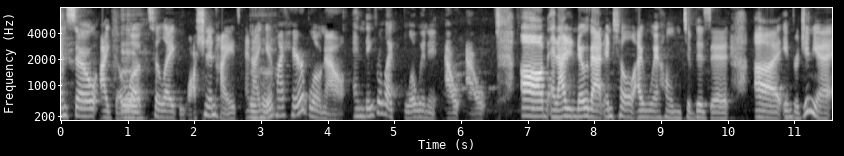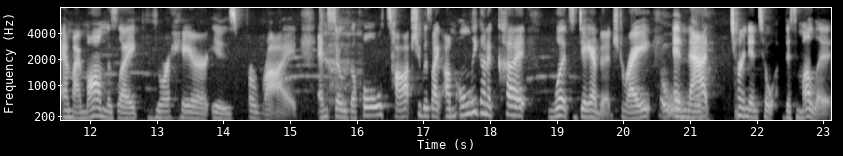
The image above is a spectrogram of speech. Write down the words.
And so I go mm. up to like Washington Heights and mm-hmm. I get my hair blown out and they were like blowing it out out. Um, and I didn't know that until I went home to visit uh, in Virginia and my mom was like, "Your hair is fried." And so the whole top, she was like, "I'm only going to cut what's damaged, right? Oh. And that turned into this mullet,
